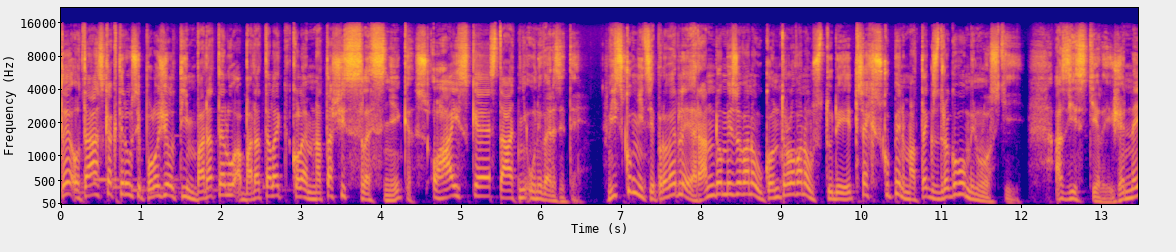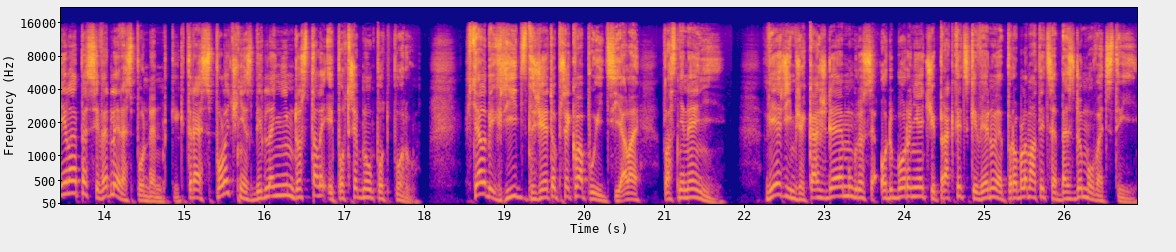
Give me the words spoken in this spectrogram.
To je otázka, kterou si položil tým badatelů a badatelek kolem Nataši Slesnik z Ohajské státní univerzity. Výzkumníci provedli randomizovanou kontrolovanou studii třech skupin matek s drogovou minulostí a zjistili, že nejlépe si vedly respondentky, které společně s bydlením dostaly i potřebnou podporu. Chtěl bych říct, že je to překvapující, ale vlastně není. Věřím, že každému, kdo se odborně či prakticky věnuje problematice bezdomovectví,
